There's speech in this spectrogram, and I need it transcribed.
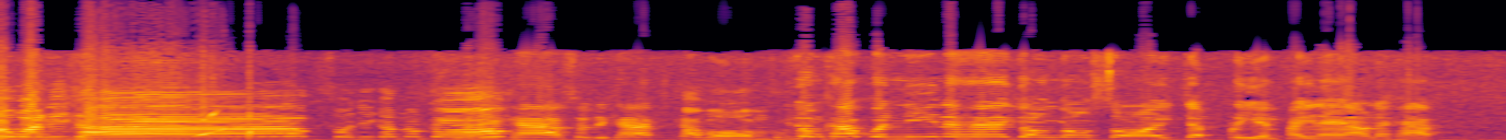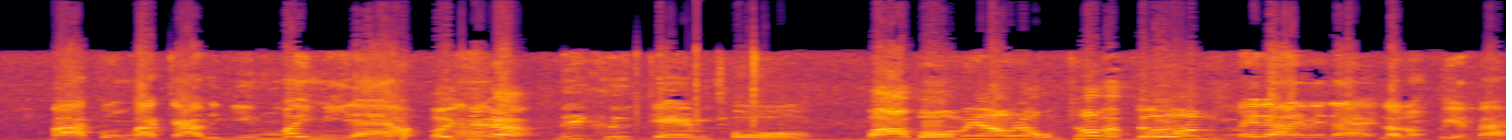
สวัสดีครับ สวัสดีครับน้องกสอวัสดีล์ฟครับ สวัสดีครับ ครับผม คุณผู้ชมครับวันนี้นะฮะยองยองซอยจะเปลี่ยนไปแล้วนะครับ บ้ากงบ้ากามอย่างนี้ไม่มีแล้วเฮ้ยจริงอะนฮนี่คือเกมโชว์ บ้าบอไม่เอานะผมชอบแบบเดิม ไม่ได้ไม่ได้ เราต้องเปลี่ยนบ้าง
